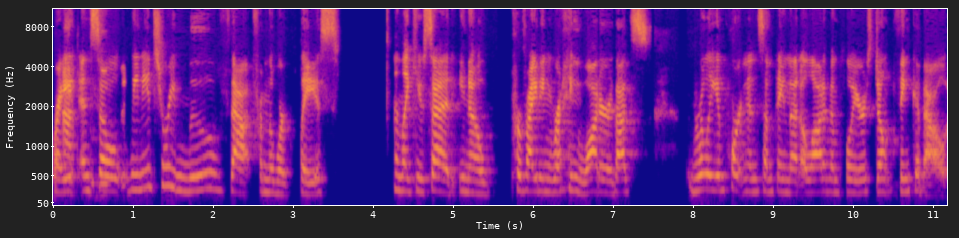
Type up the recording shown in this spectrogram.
right? Absolutely. and so we need to remove that from the workplace. And like you said you know providing running water that's really important and something that a lot of employers don't think about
